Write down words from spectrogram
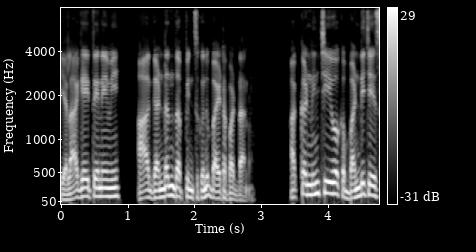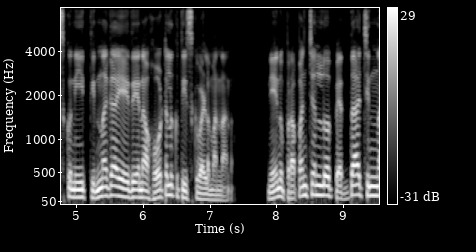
ఎలాగైతేనేమి ఆ గండం తప్పించుకుని బయటపడ్డాను. అక్కడ్నించి ఒక బండి చేసుకుని తిన్నగా ఏదైనా హోటలుకు తీసుకువెళ్ళమన్నాను నేను ప్రపంచంలో పెద్ద చిన్న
